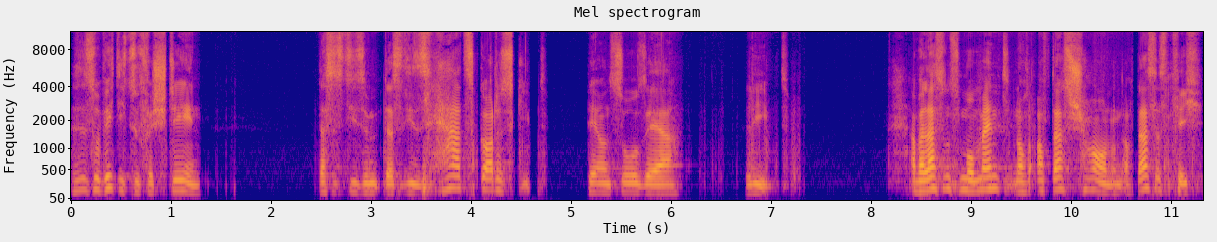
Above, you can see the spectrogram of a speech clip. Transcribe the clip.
es ist so wichtig zu verstehen, dass es, diese, dass es dieses Herz Gottes gibt, der uns so sehr liebt. Aber lass uns einen Moment noch auf das schauen. Und auch das ist nicht,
